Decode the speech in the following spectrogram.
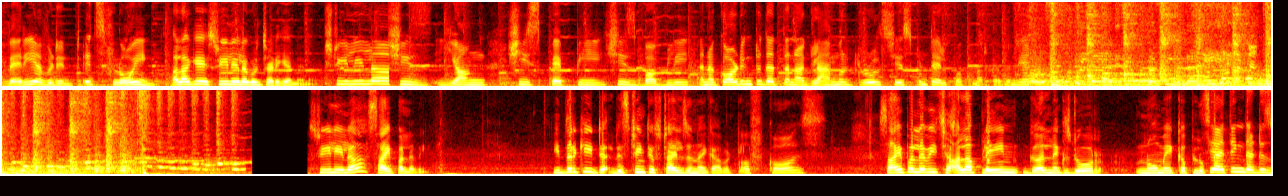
very evident. It's flowing. అలాగే శ్రీలీల గురించి అడిగాను నేను Srilila, she's young, she's peppy, she's bubbly, and according to that, తన glamour roles చేసుకుంటూ వెళ్ళిపోతున్నారు కదండి శ్రీలీల సాయి పల్లవి. ఇద్దరికి డిస్టింక్టివ్ స్టైల్స్ ఉన్నాయి కాబట్టి. ఆఫ్ కోర్స్ సాయి పల్లవి చాలా plain girl next door no makeup look think that is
